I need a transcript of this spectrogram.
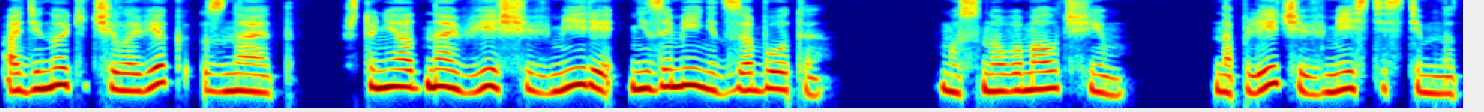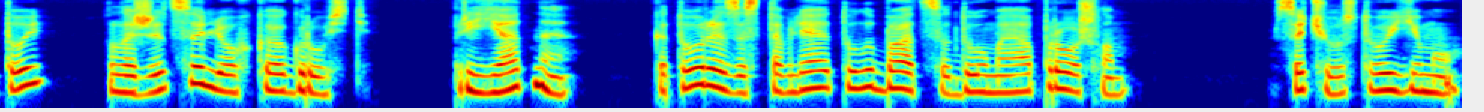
одинокий человек знает, что ни одна вещь в мире не заменит заботы. Мы снова молчим. На плечи вместе с темнотой ложится легкая грусть. Приятная, которая заставляет улыбаться, думая о прошлом. Сочувствую ему.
